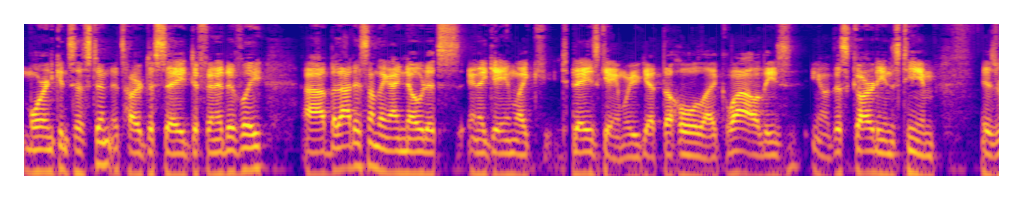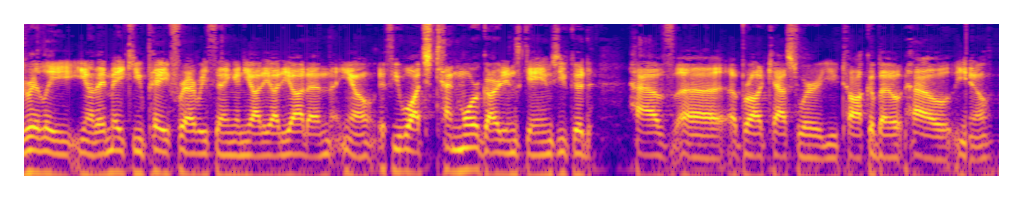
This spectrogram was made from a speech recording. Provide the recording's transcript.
more inconsistent. It's hard to say definitively. Uh, but that is something I notice in a game like today's game where you get the whole like, wow, these, you know, this Guardians team is really, you know, they make you pay for everything and yada, yada, yada. And, you know, if you watch 10 more Guardians games, you could have uh, a broadcast where you talk about how, you know,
